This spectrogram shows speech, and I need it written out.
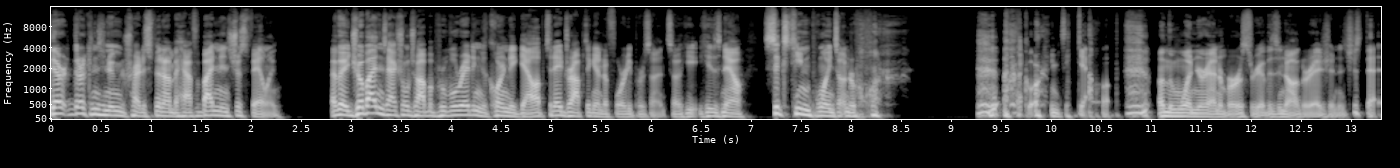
they're they're continuing to try to spin on behalf of Biden, it's just failing. By the way, Joe Biden's actual job approval rating, according to Gallup today, dropped again to 40%. So he, he's now 16 points underwater, according to Gallup, on the one year anniversary of his inauguration. It's just that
